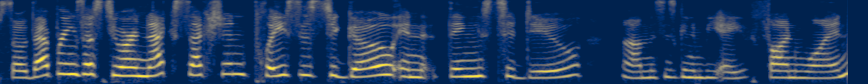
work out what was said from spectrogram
So that brings us to our next section places to go and things to do. Um, this is going to be a fun one.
